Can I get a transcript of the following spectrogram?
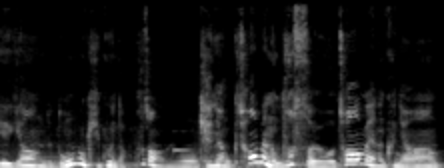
얘기하는데 너무 기분이 나쁘잖아요. 그냥 처음에는 웃었어요. 처음에는 그냥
